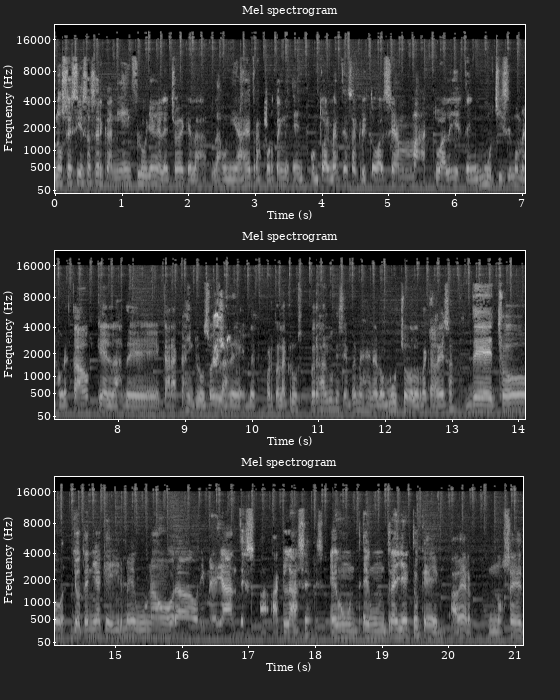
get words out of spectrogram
No sé si esa cercanía influye en el hecho de que las, las unidades de transporte en- en- puntualmente en San Cristóbal sean más actuales y estén en muchísimo mejor estado que en las de Caracas incluso y las de, de Puerto La Cruz. Pero es algo que siempre me generó mucho dolor de cabeza. De hecho, yo tenía que irme una hora, hora y media antes a, a clases en un, en un trayecto que, a ver, no sé,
